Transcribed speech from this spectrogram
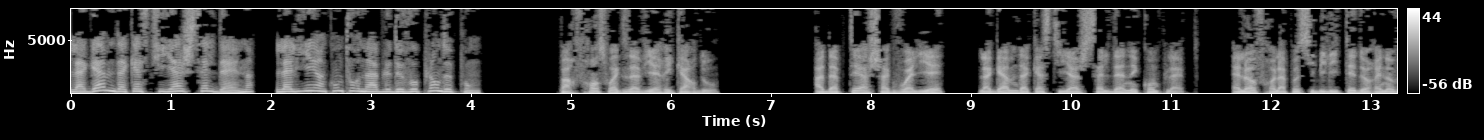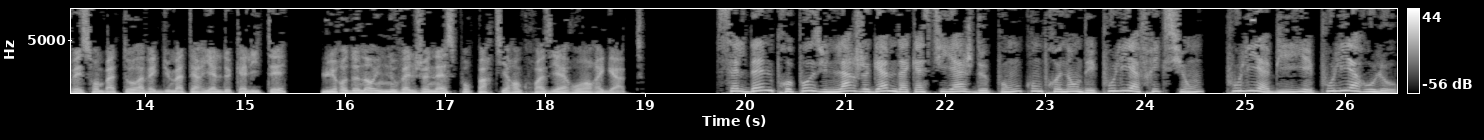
La gamme d'accastillage Selden, l'allié incontournable de vos plans de pont. Par François-Xavier Ricardou. Adaptée à chaque voilier, la gamme d'accastillage Selden est complète. Elle offre la possibilité de rénover son bateau avec du matériel de qualité, lui redonnant une nouvelle jeunesse pour partir en croisière ou en régate. Selden propose une large gamme d'accastillage de pont comprenant des poulies à friction, poulies à billes et poulies à rouleau.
